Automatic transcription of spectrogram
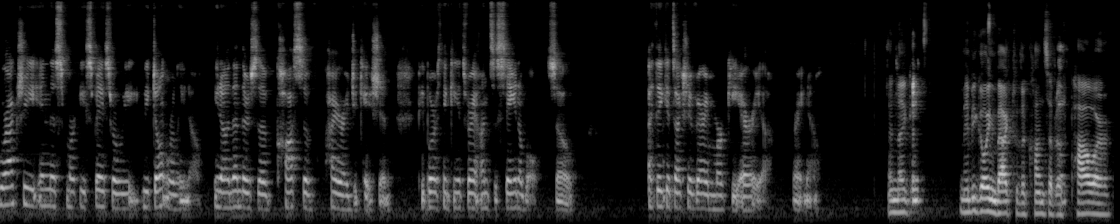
we're actually in this murky space where we, we don't really know. You know, and then there's the cost of higher education. People are thinking it's very unsustainable. So I think it's actually a very murky area right now. And like maybe going back to the concept of power,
